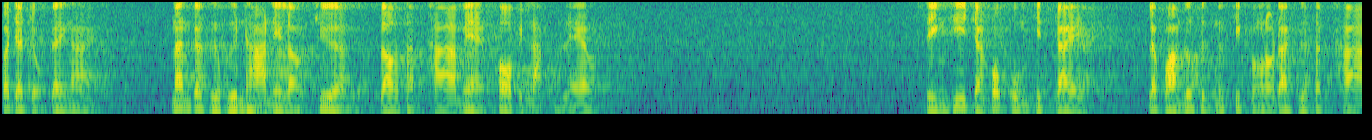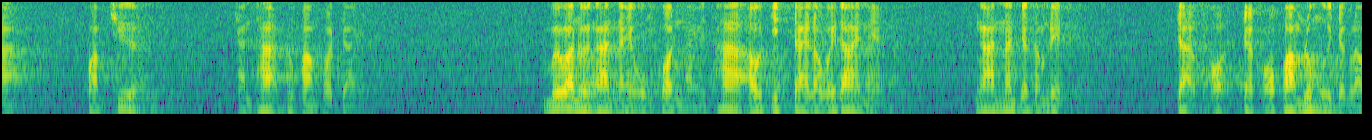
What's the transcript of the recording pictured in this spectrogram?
ก็จะจบได้ง่าย นั่นก็คือพื้นฐานนี่เราเชื่อเราศรัทธาแม่พ่อเป็นหลักอยู่แล้ว สิ่งที่จะควบคุมจิตใจ และความรู้สึกนึกคิดของเราได้คือศรัทธา ความเชื่อ ฉันทะคือความพอใจ ไม่ว่าหน่วยงานไหนองค์กรไหน ถ้าเอาจิตใจเราไว้ได้เนี่ย งานนั้นจะสำเร็จ จะขอจะขอความร่วมมือจากเรา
